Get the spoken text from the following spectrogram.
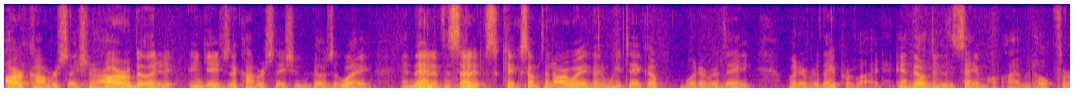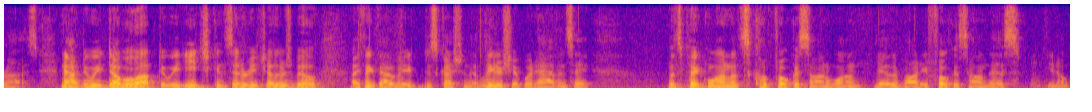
our conversation or our ability to engage the conversation goes away. And then if the Senate kicks something our way, then we take up whatever they whatever they provide. And they'll do the same, I would hope, for us. Now, do we double up? Do we each consider each other's bill? I think that would be a discussion that leadership would have and say, let's pick one, let's co- focus on one, the other body focus on this, you know,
